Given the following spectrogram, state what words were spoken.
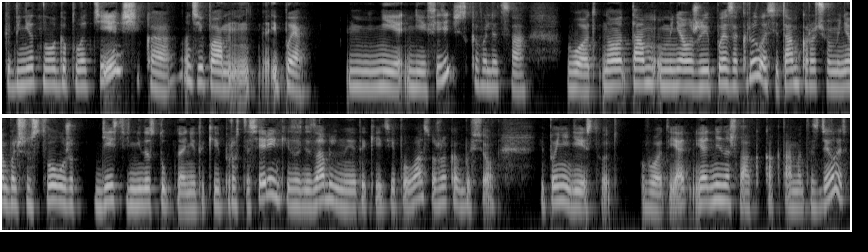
кабинет налогоплательщика, ну, типа ИП, не, не физического лица, вот. Но там у меня уже ИП закрылось, и там, короче, у меня большинство уже действий недоступны. Они такие просто серенькие, задизабленные, такие, типа, у вас уже как бы все, ИП не действует. Вот. Я, я не нашла, как, как там это сделать.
